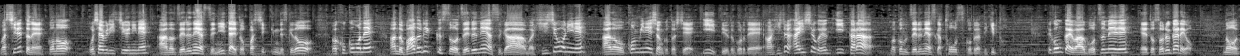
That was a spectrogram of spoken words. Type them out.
まあ、しれっとね、このおしゃべり中にね、あの、ゼルネアスで2体突破していくんですけど、まあ、ここもね、あの、バドレックスとゼルネアスが、まあ、非常にね、あの、コンビネーションとしていいっていうところで、まあ、非常に相性がいいから、まあ、このゼルネアスが通すことができると。で、今回は5つ目で、えっ、ー、と、ソルガレオの、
